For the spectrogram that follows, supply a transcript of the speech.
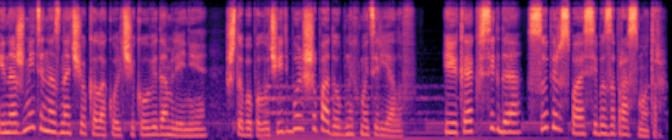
и нажмите на значок колокольчика уведомления, чтобы получить больше подобных материалов. И, как всегда, супер спасибо за просмотр!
